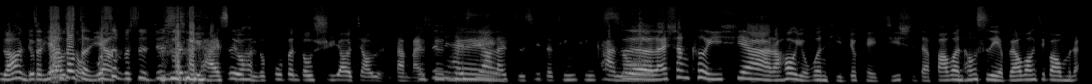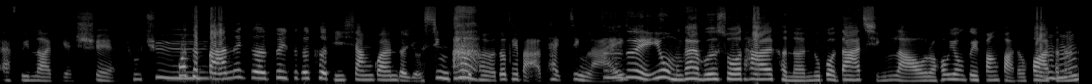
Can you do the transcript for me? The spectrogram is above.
然后你就怎样就怎样不是，就是身体 还是有很多部分都需要胶原蛋白，对对所以你还是要对来仔细的听听看是哦。来上课一下，然后有问题就可以及时的发问，同时也不要忘记把我们的 FB Live 给 share 出去，或者把那个对这个课题相关的、有兴趣的啊朋友都可以把它 tag 进来。对对对，因为我们刚才不是说他可能如果大家勤劳，然后用对方法的话，可能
